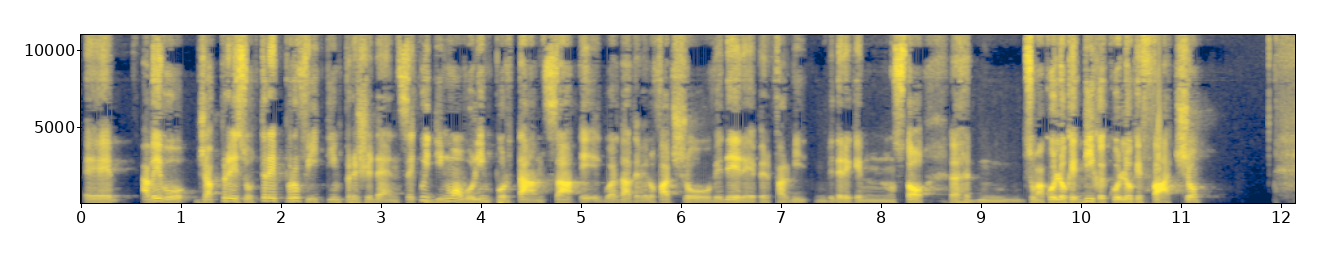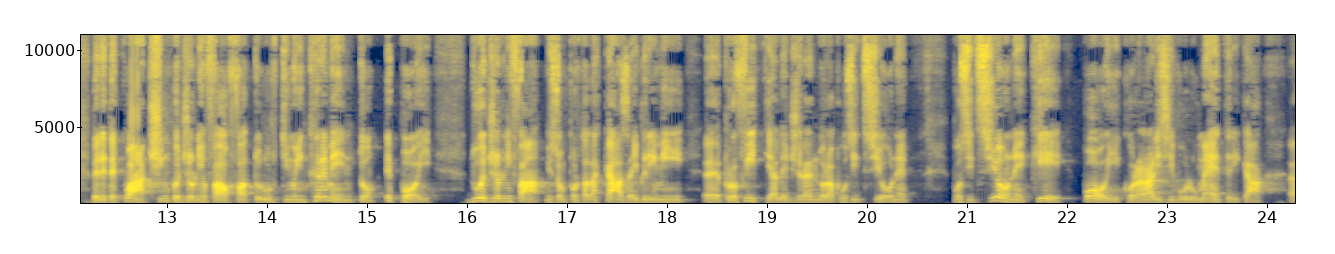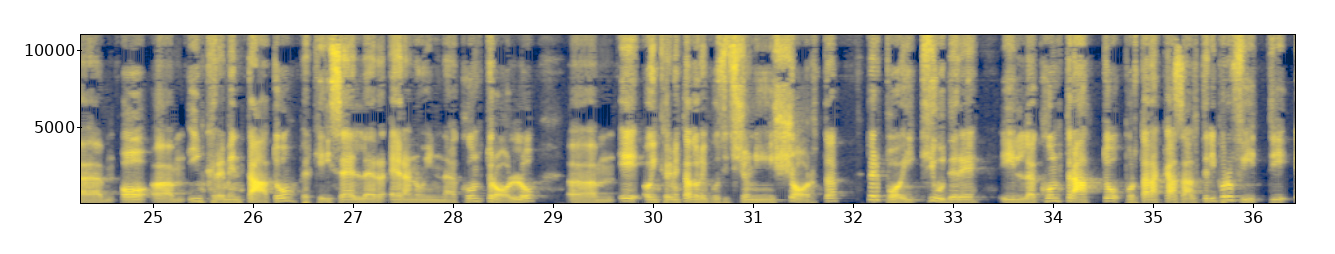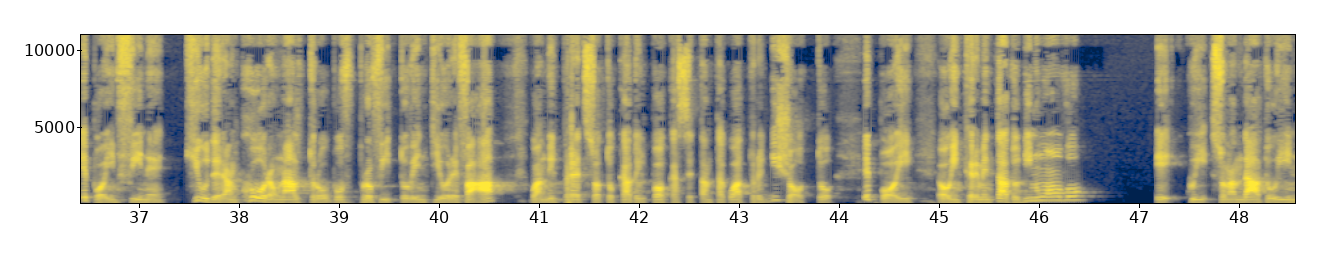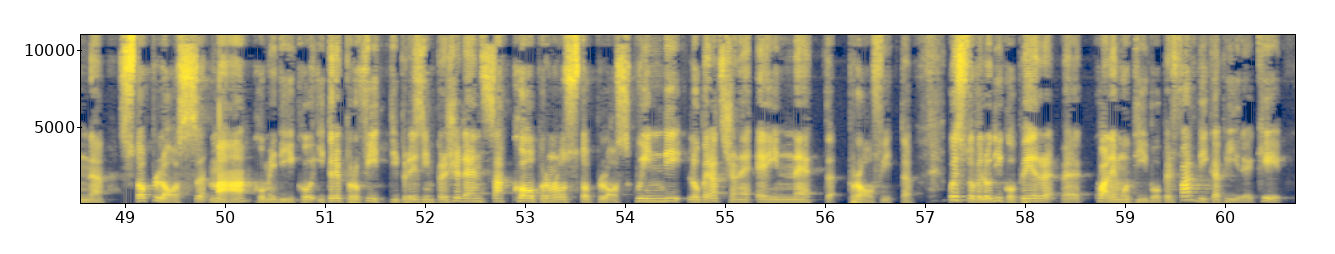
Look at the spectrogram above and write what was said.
eh, avevo già preso tre profitti in precedenza e qui di nuovo l'importanza, e guardate ve lo faccio vedere per farvi vedere che non sto, eh, insomma quello che dico e quello che faccio, vedete qua cinque giorni fa ho fatto l'ultimo incremento e poi due giorni fa mi sono portato a casa i primi eh, profitti alleggerendo la posizione, posizione che poi con l'analisi volumetrica eh, ho eh, incrementato perché i seller erano in controllo ehm, e ho incrementato le posizioni short per poi chiudere il contratto, portare a casa altri profitti e poi infine chiudere ancora un altro profitto 20 ore fa, quando il prezzo ha toccato il POC a 74,18 e poi ho incrementato di nuovo e qui sono andato in stop loss, ma come dico, i tre profitti presi in precedenza coprono lo stop loss, quindi l'operazione è in net profit. Questo ve lo dico per eh, quale motivo? Per farvi capire che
